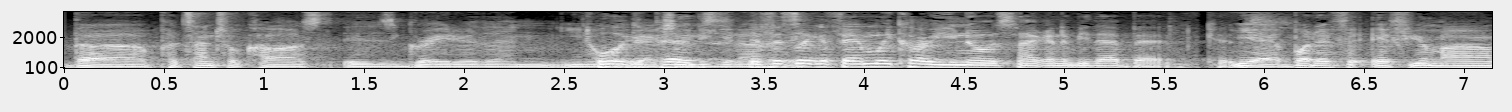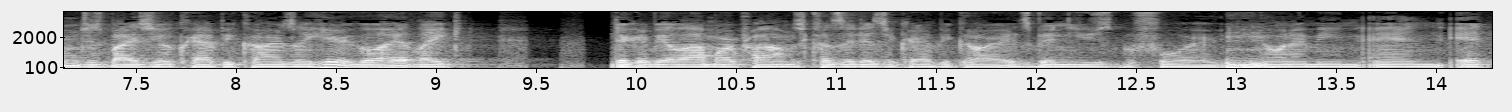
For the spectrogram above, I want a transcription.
the potential cost is greater than you know well, what you're actually gonna get out If it's it. like a family car, you know it's not going to be that bad. Cause... Yeah, but if if your mom just buys you a crappy car and is like, here, go ahead, like there could be a lot more problems because it is a crappy car. It's been used before, mm-hmm. you know what I mean, and it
